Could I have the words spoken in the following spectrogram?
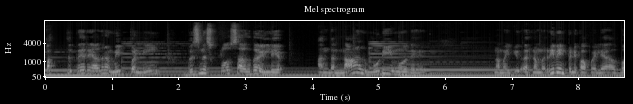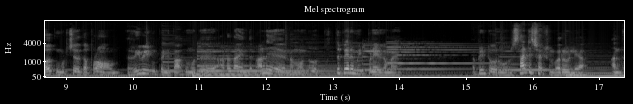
பத்து பேரையாவது நான் மீட் பண்ணி பிஸ்னஸ் க்ளோஸ் ஆகுதோ இல்லையோ அந்த நாள் முடியும் போது நம்ம நம்ம ரீவைன் பண்ணி பார்ப்போம் இல்லையா? ஒர்க் முடிச்சதுக்கப்புறம் ரீவைன் பண்ணி பார்க்கும்போது அடடா இந்த நாள் நம்ம வந்து ஒரு பத்து பேரை மீட் பண்ணியிருக்கோமே. அப்படின்ட்டு ஒரு ஒரு சாட்டிஸ்ஃபேக்ஷன் வரும் இல்லையா? அந்த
